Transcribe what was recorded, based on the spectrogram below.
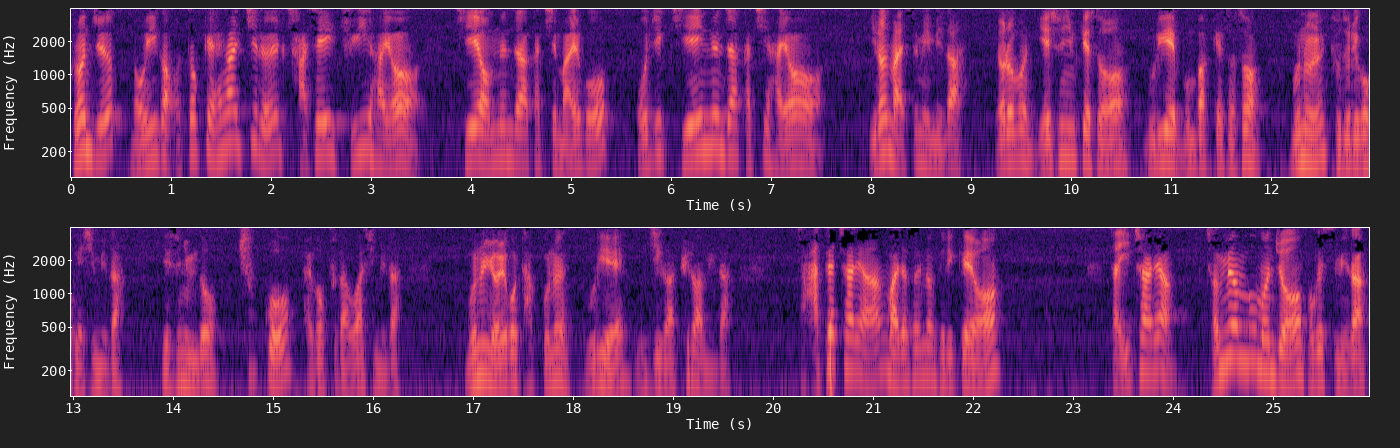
그런즉 너희가 어떻게 행할지를 자세히 주의하여 지혜 없는 자 같이 말고 오직 지혜 있는 자 같이 하여 이런 말씀입니다. 여러분 예수님께서 무리의 문 밖에 서서 문을 두드리고 계십니다. 예수님도 춥고 배고프다고 하십니다. 문을 열고 닫고는 우리의 의지가 필요합니다. 자, 앞에 차량 마저 설명드릴게요. 자, 이 차량 전면부 먼저 보겠습니다.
